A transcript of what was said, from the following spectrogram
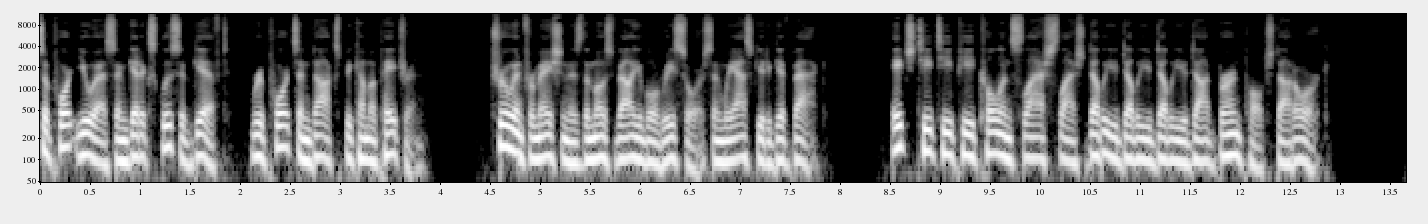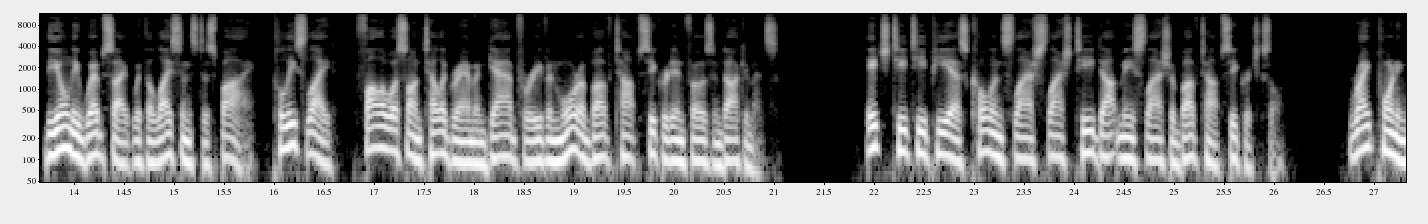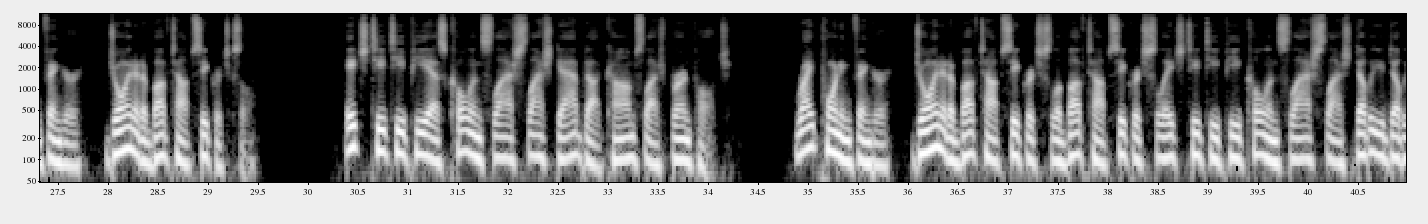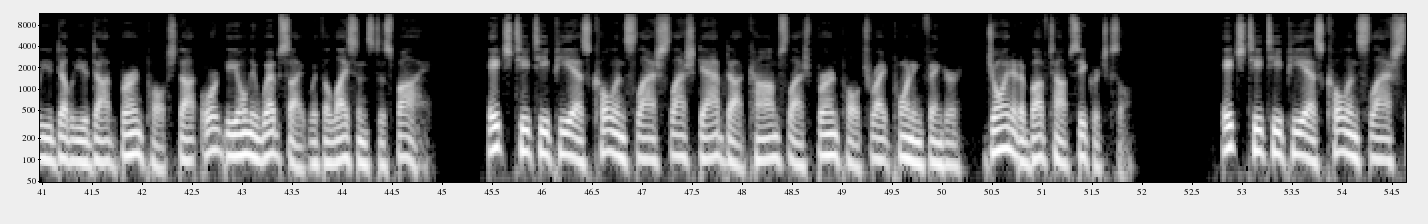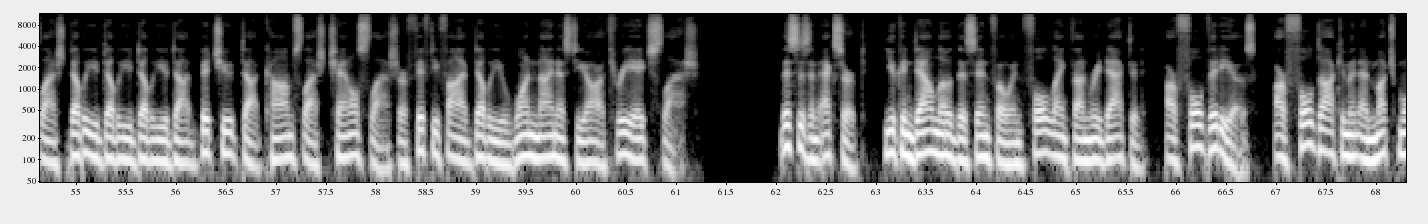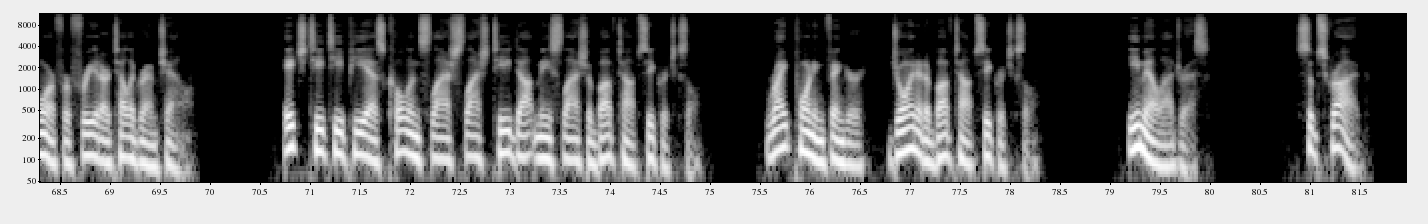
Support us and get exclusive gift, reports and docs become a patron. True information is the most valuable resource and we ask you to give back. http www.berndpulch.org. The only website with the license to spy, Police Light, follow us on Telegram and Gab for even more above top secret infos and documents. https colon slash slash t.me slash above top secret Right pointing finger, join at above top secret https colon slash slash gab.com slash berndpulch. Right pointing finger, join at above top secret above top secret http colon slash slash www.berndpulch.org the only website with the license to spy. https colon slash slash gab.com slash berndpulch right pointing finger, join at above top secret https colon slash slash www.bitchute.com slash channel slash or 55w19str3h slash. This is an excerpt, you can download this info in full length unredacted, our full videos, our full document and much more for free at our telegram channel. https colon slash slash t.me slash above top Right pointing finger, join at above top secret Email address. Subscribe.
